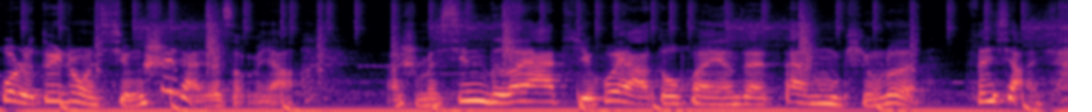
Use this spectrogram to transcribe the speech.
或者对这种形式感觉怎么样？啊，什么心得呀、体会啊，都欢迎在弹幕评论分享一下。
